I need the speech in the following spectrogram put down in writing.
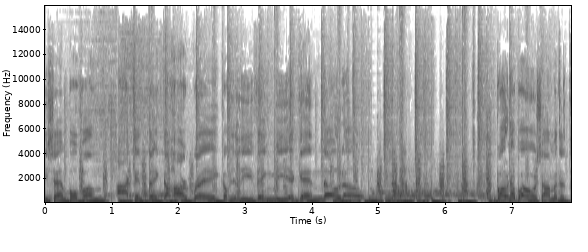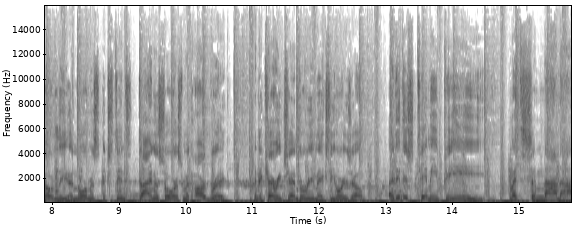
Die sample van I can take the heartbreak of you leaving me again. No, no. Bonobo samen met de Totally Enormous Extinct Dinosaurs met Heartbreak. En de Carrie Chandler remix, die hoor je zo. En dit is Timmy P met Sanana.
